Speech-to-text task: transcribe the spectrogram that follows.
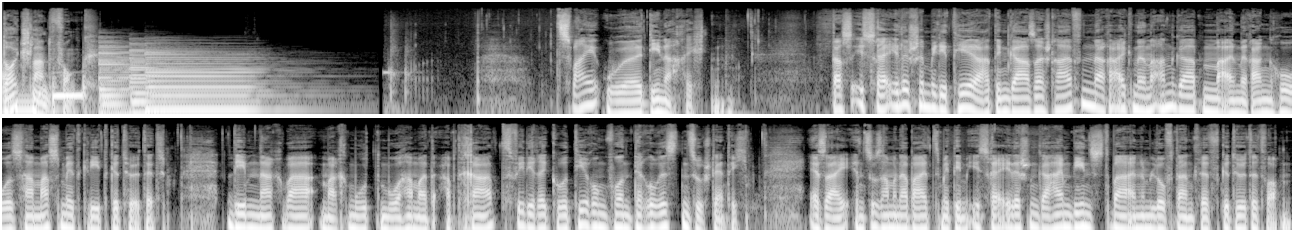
Deutschlandfunk 2 Uhr die Nachrichten. Das israelische Militär hat im Gazastreifen nach eigenen Angaben ein ranghohes Hamas-Mitglied getötet. Demnach war Mahmoud Mohammed Abdrat für die Rekrutierung von Terroristen zuständig. Er sei in Zusammenarbeit mit dem israelischen Geheimdienst bei einem Luftangriff getötet worden.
